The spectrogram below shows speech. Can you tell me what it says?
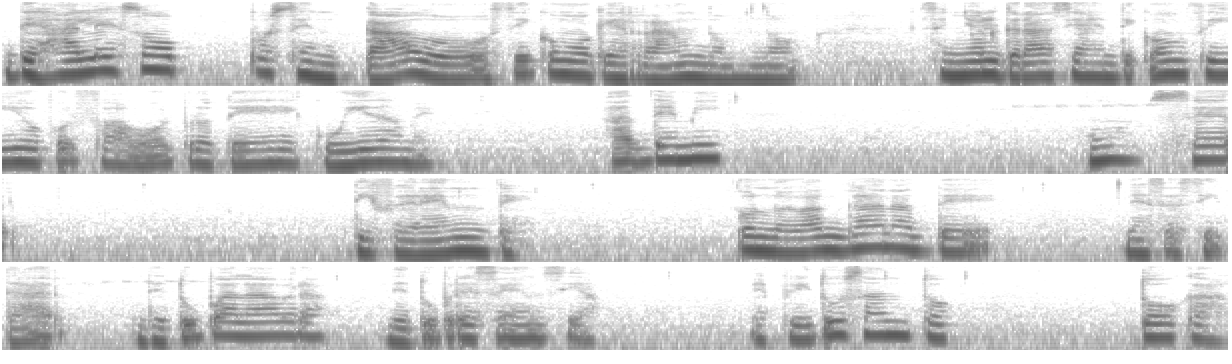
dejarle eso por sentado, así como que random, no. Señor, gracias, en ti confío, por favor, protege, cuídame. Haz de mí un ser diferente, con nuevas ganas de necesitar de tu palabra, de tu presencia. Espíritu Santo, toca,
